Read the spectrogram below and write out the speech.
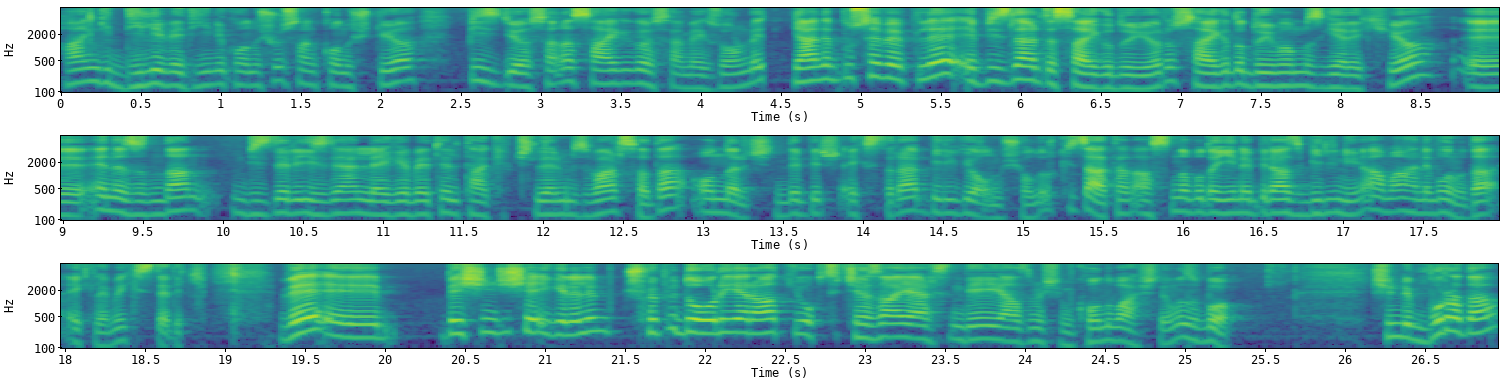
hangi dili ve dini konuşursan konuş diyor. Biz diyor sana saygı göstermek zorundayız. Yani bu sebeple e, bizler de saygı duyuyoruz. Saygı da duymamız gerekiyor. E, en azından bizleri izleyen LGBT'li takipçilerimiz varsa da onlar için de bir ekstra bilgi olmuş olur ki zaten aslında bu da yine biraz biliniyor ama hani bunu da eklemek istedik. Ve e, beşinci şeye gelelim. Çöpü doğru yere at yoksa ceza yersin diye yazmışım. Konu başlığımız bu. Şimdi burada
